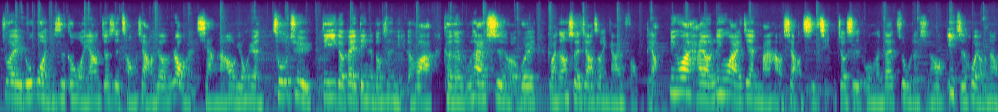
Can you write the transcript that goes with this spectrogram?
所以如果你是跟我一样，就是从小就肉很香，然后永远出去第一个被叮的都是你的话，可能不太适合，会晚上睡觉的时候应该会疯掉。另外还有另外一件蛮好笑的事情，就是我们在住的时候，一直会有那种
